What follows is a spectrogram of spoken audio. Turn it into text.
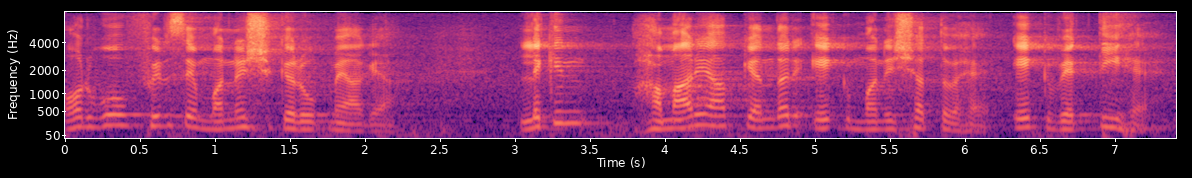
और वो फिर से मनुष्य के रूप में आ गया। लेकिन हमारे आपके अंदर एक मनुष्यत्व है, एक व्यक्ति है।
